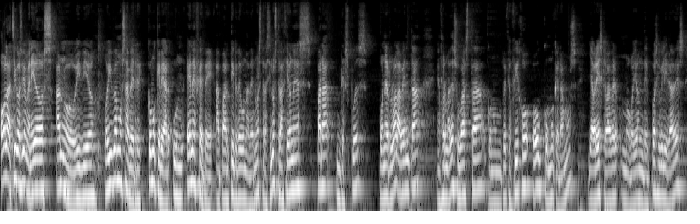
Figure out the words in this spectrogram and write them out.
Hola chicos, bienvenidos a un nuevo vídeo. Hoy vamos a ver cómo crear un NFT a partir de una de nuestras ilustraciones para después ponerlo a la venta en forma de subasta con un precio fijo o como queramos. Ya veréis que va a haber un mogollón de posibilidades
